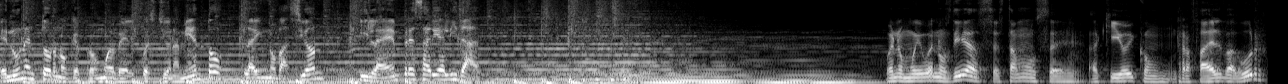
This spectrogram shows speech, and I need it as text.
En un entorno que promueve el cuestionamiento, la innovación y la empresarialidad. Bueno, muy buenos días. Estamos eh, aquí hoy con Rafael Bagur.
